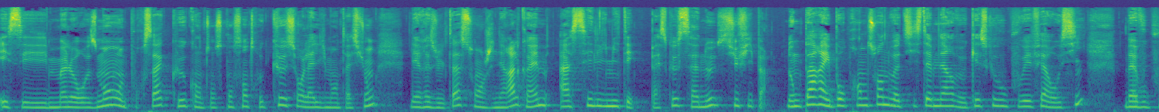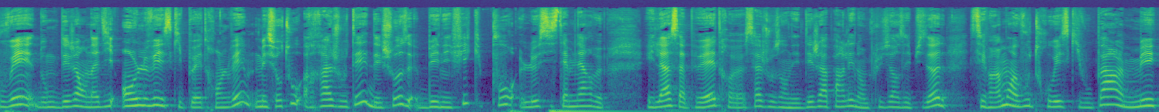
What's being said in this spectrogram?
Et c'est malheureusement pour ça que quand on se concentre que sur l'alimentation, les résultats sont en général quand même assez limités, parce que ça ne suffit pas. Donc pareil, pour prendre soin de votre système nerveux, qu'est-ce que vous pouvez faire aussi? Ben, Vous pouvez, donc déjà on a dit enlever ce qui peut être enlevé, mais surtout rajouter des choses bénéfiques pour le système nerveux. Et là, ça peut être, euh, ça je vous en ai déjà parlé dans plusieurs épisodes, c'est vraiment à vous de trouver ce qui vous parle, mais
